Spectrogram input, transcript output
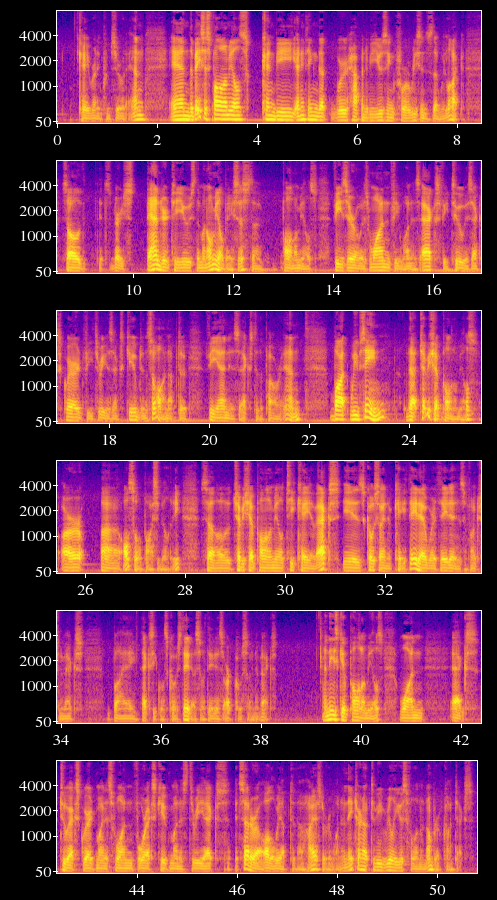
k running from 0 to n, and the basis polynomials can be anything that we happen to be using for reasons that we like. So it's very standard to use the monomial basis, the polynomials phi0 is 1, phi1 is x, phi2 is x squared, phi3 is x cubed, and so on, up to phi n is x to the power n. But we've seen that Chebyshev polynomials are uh, also a possibility. So Chebyshev polynomial tk of x is cosine of k theta, where theta is a function of x by x equals cos theta. So theta is arc cosine of x. And these give polynomials 1, x, 2x squared minus 1, 4x cubed minus 3x, etc., all the way up to the highest order one. And they turn out to be really useful in a number of contexts.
